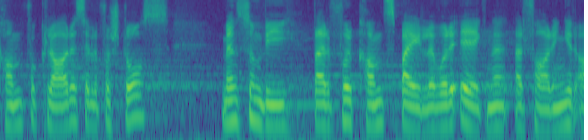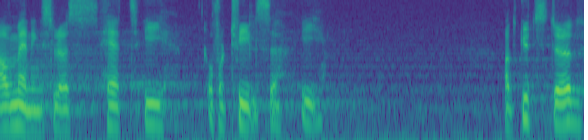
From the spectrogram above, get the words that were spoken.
kan forklares eller forstås, men som vi derfor kan speile våre egne erfaringer av meningsløshet i og fortvilelse i. At Guds død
